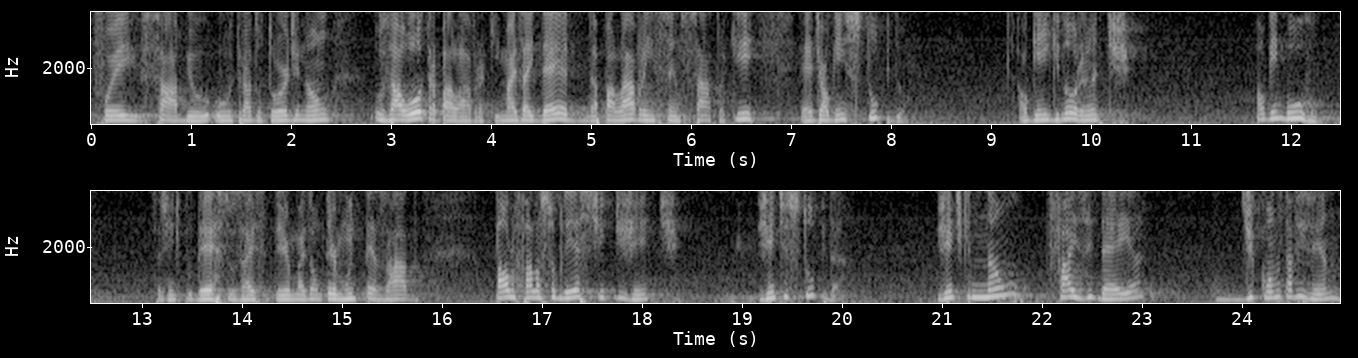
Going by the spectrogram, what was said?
foi sábio o, tradutor de não usar outra palavra aqui, mas a ideia da palavra insensato aqui é de alguém estúpido, alguém ignorante, alguém burro. Se a gente pudesse usar esse termo, mas é um termo muito pesado. Paulo fala sobre esse tipo de gente, gente estúpida Gente que não faz ideia de como está vivendo.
